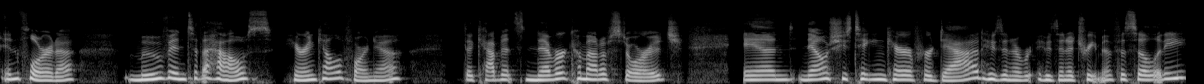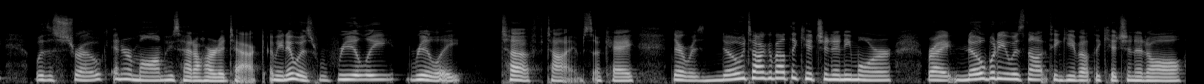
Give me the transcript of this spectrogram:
in Florida, move into the house here in California. The cabinets never come out of storage. And now she's taking care of her dad who's in a who's in a treatment facility with a stroke and her mom who's had a heart attack. I mean, it was really really tough times, okay? There was no talk about the kitchen anymore, right? Nobody was not thinking about the kitchen at all.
